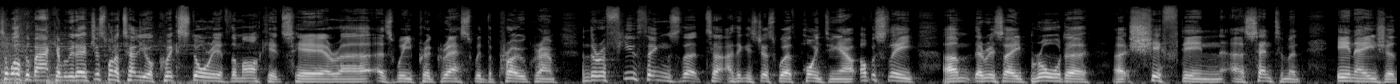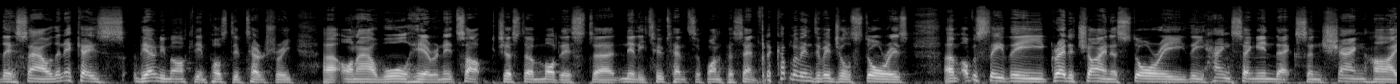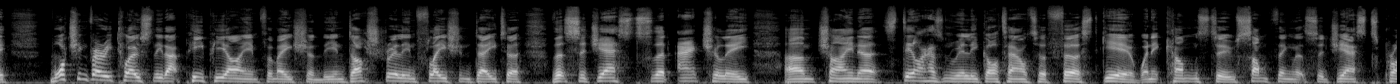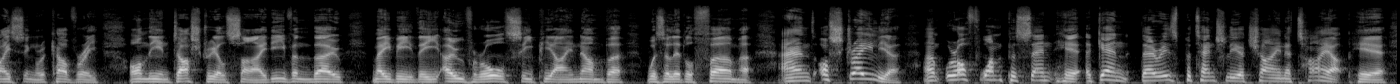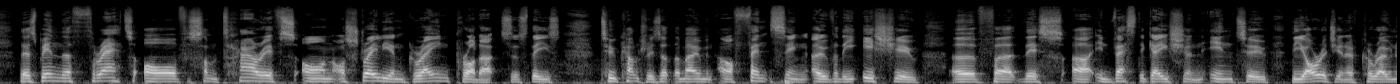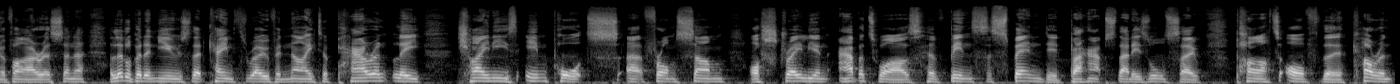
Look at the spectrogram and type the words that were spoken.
So, welcome back, everybody. I just want to tell you a quick story of the markets here uh, as we progress with the program. And there are a few things that uh, I think is just worth pointing out. Obviously, um, there is a broader uh, shift in uh, sentiment in Asia this hour. The Nikkei is the only market in positive territory uh, on our wall here, and it's up just a modest, uh, nearly two tenths of 1%. But a couple of individual stories. Um, obviously, the Greater China story, the Hang Seng Index and Shanghai watching very closely that PPI information, the industrial inflation data that suggests that actually um, China still hasn't really got out of first gear when it comes to something that suggests pricing recovery on the industrial side, even though maybe the overall CPI number was a little firmer. And Australia, um, we're off 1% here. Again, there is potentially a China tie up here. There's been the threat of some tariffs on Australian grain products as these two countries at the moment are fencing over the issue of uh, this uh, investigation into the origin of coronavirus. And a, a little bit of news that came through overnight. Apparently, Chinese imports uh, from some Australian abattoirs have been suspended. Perhaps that is also part of the current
